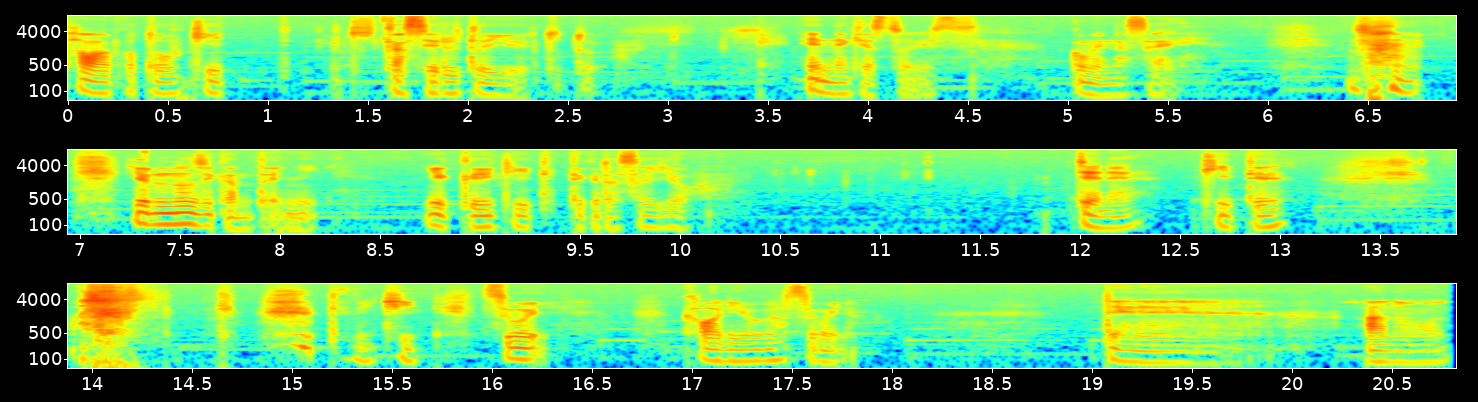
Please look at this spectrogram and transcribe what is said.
たわことを聞聞かせるというちょっと変なキャストです。ごめんなさい。ま あ夜の時間帯にゆっくり聞いてってくださいよ。でね聞いて。でね聞いて。すごい。変わりようがすごいな。でねあの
